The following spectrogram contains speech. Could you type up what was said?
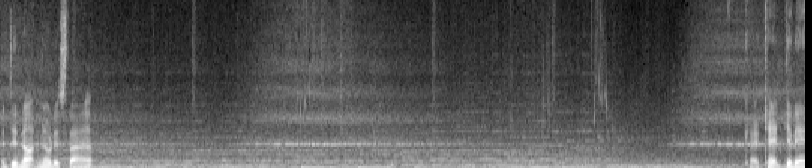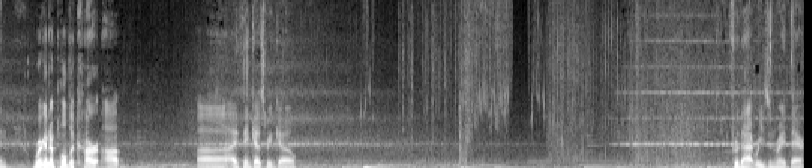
I did not notice that. Okay, can't get in. We're going to pull the car up uh, I think, as we go. For that reason right there.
